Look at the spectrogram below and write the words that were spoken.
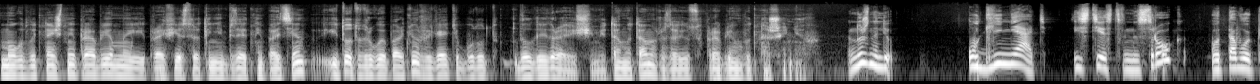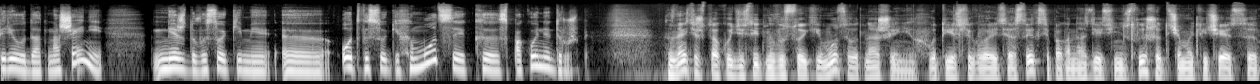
могут быть ночные проблемы, и профессор – это не обязательный пациент. И тот, и другой партнер, вероятно, будут долгоиграющими. И там, и там разовьются проблемы в отношениях. Нужно ли удлинять естественный срок вот того периода отношений между высокими, э, от высоких эмоций к спокойной дружбе? Знаете, что такое действительно высокие эмоции в отношениях? Вот если говорить о сексе, пока нас дети не слышат, чем отличается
